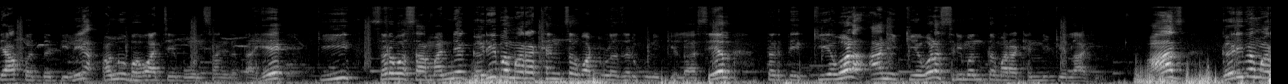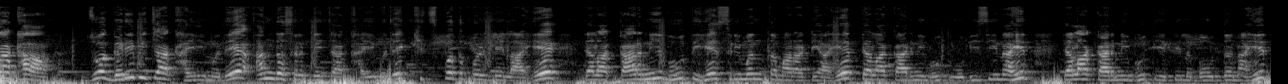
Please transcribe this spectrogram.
त्या पद्धतीने अनुभवाचे बोल सांगत आहे की सर्वसामान्य गरीब मराठ्यांचं वाटुळं जर कुणी केलं असेल तर ते केवळ आणि केवळ श्रीमंत मराठ्यांनी केलं आहे. आज गरीब मराठा जो गरिबीच्या खाईमध्ये अंधश्रद्धेच्या खाईमध्ये खिचपत पडलेला आहे त्याला कारणीभूत हे श्रीमंत मराठी आहेत त्याला कारणीभूत ओबीसी नाहीत त्याला कारणीभूत येथील बौद्ध नाहीत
